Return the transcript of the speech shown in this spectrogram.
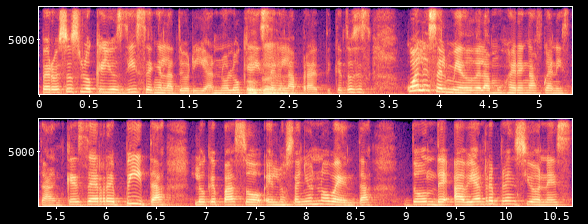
pero eso es lo que ellos dicen en la teoría, no lo que dicen en la práctica. Entonces, ¿cuál es el miedo de la mujer en Afganistán? Que se repita lo que pasó en los años 90, donde habían reprensiones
